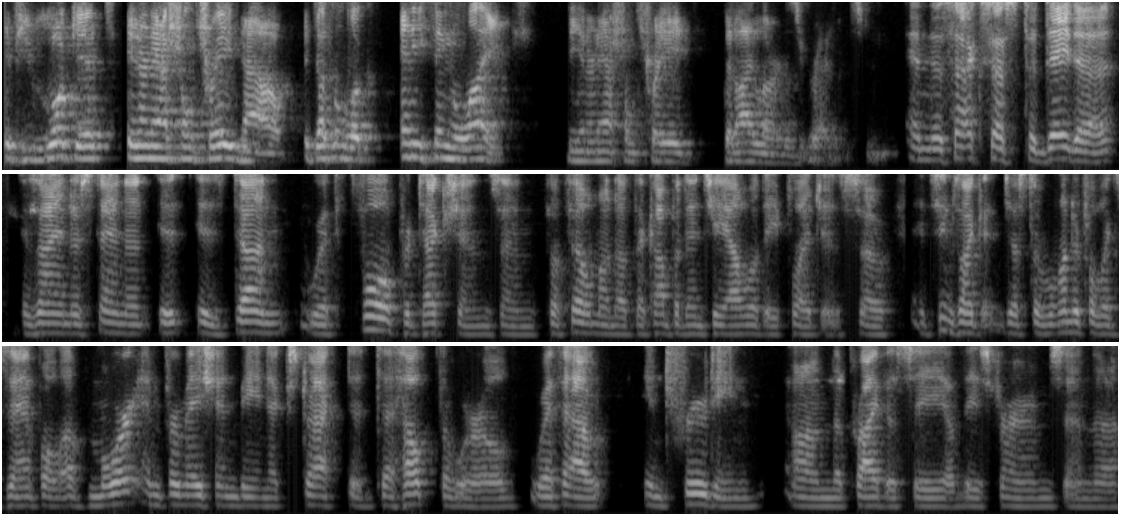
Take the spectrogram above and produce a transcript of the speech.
If you look at international trade now, it doesn't look anything like the international trade that I learned as a graduate student. And this access to data, as I understand it, it is done with full protections and fulfillment of the confidentiality pledges. So it seems like just a wonderful example of more information being extracted to help the world without intruding on the privacy of these firms and the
